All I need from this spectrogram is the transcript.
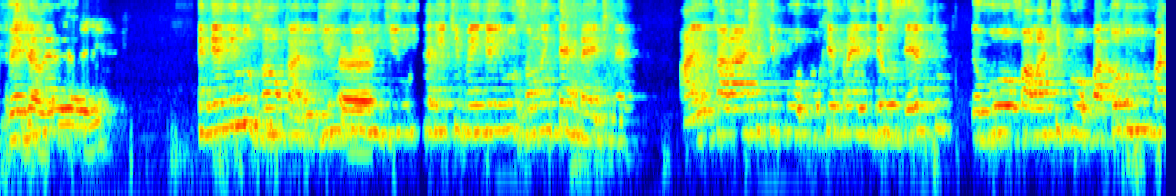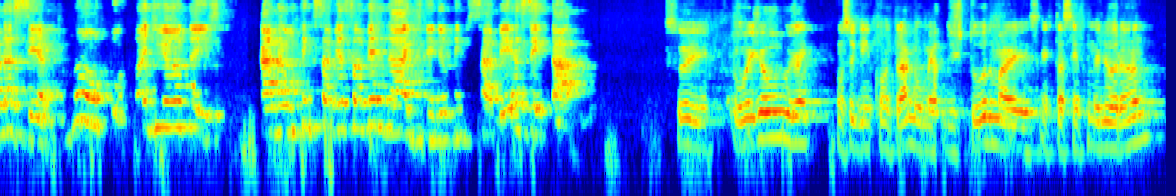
Vendendo, é vendendo ilusão, cara. Eu digo é. que hoje em dia muita gente vende a ilusão na internet, né? Aí o cara acha que, pô, porque para ele deu certo, eu vou falar que, pô, para todo mundo vai dar certo. Não, pô, não adianta isso. Cada um tem que saber a sua verdade, entendeu? Tem que saber aceitar. Isso aí. Hoje eu já consegui encontrar meu método de estudo, mas a gente está sempre melhorando.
